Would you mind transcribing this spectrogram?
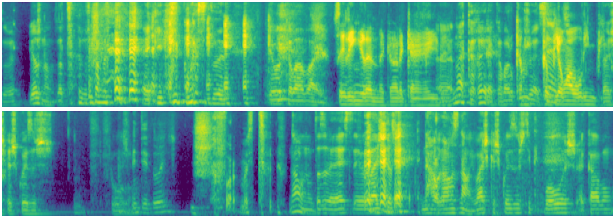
Estás a ver? Eles não. já tá- é aqui que começa tudo. Eu acabava aí. Sair em grande, acabar a carreira. Eh, não é carreira, acabar o Cam- projeto. campeão Certo. olímpico. Eu acho que as coisas. tipo, Aos 22. Reformas-te. Não, não estás a ver. é Eu acho que as... Não, agora não. Eu acho que as coisas tipo boas acabam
